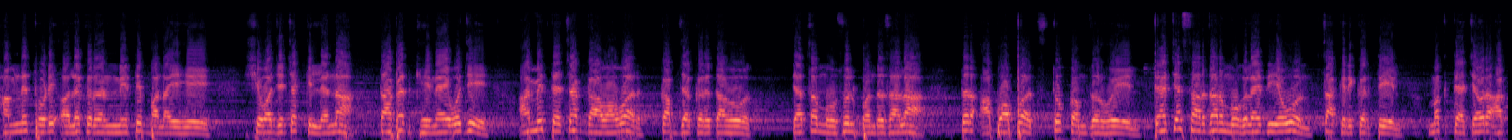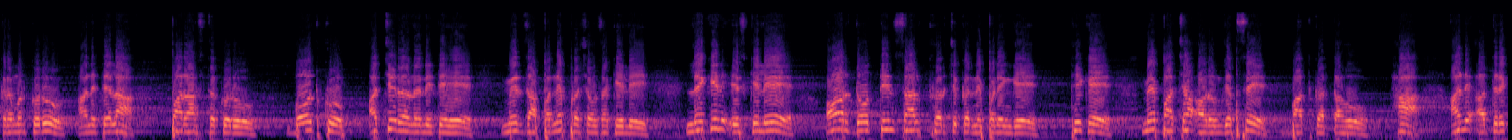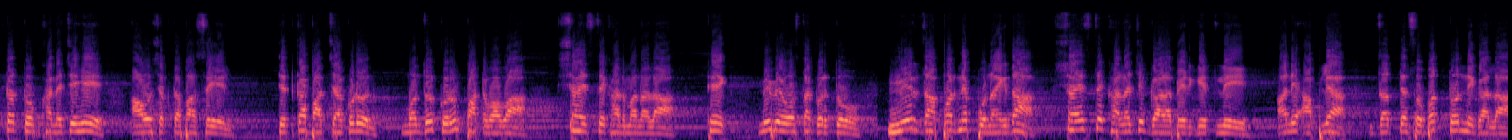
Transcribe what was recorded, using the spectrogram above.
हमने थोडी अलग रणनीती बनाई है। शिवाजीच्या किल्ल्यांना ताब्यात घेण्याऐवजी आम्ही त्याच्या गावावर कब्जा करत आहोत। त्याचा महसूल बंद झाला तर आपोआपच तो कमजोर होईल। त्याचे सरदार मोगलाईत येऊन चाकरी करतील। मग त्याच्यावर आक्रमण करू आणि त्याला परास्त करू। बहुत खूब अच्छी रणनीति है। मीर जाफर ने प्रशंसा की ली लेकिन इसके लिए और दो तीन साल खर्च करने पड़ेंगे। ठीक है मैं बादशाह औरंगजेब से बात करता हूँ। हा आणि अतिरिक्त तोपखान्याचीही आवश्यकता भासेल तितका बादशाहकडून मंजूर करून पाठवावा शाहिस्ते खान म्हणाला। ठीक मी व्यवस्था करतो। मीर जाफरने पुन्हा एकदा शाहिस्ते खानाची गाळाभेट घेतली आणि आपल्या जत्त्यासोबत तो निघाला।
